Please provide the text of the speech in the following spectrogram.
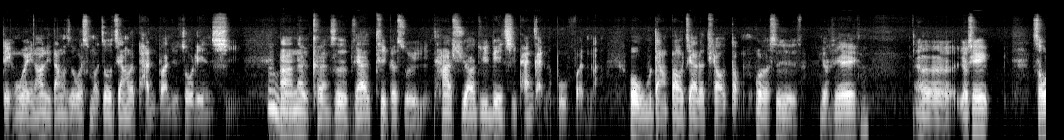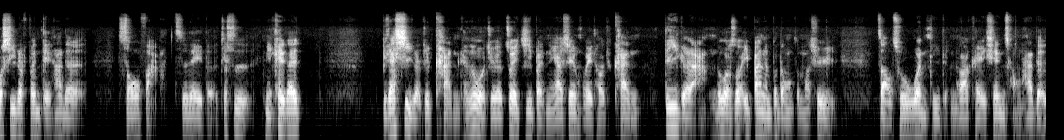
点位，然后你当时为什么做这样的判断去做练习，嗯、那那个可能是比较 tick 属于他需要去练习盘感的部分啦，或五档报价的跳动，或者是有些呃有些熟悉的分点它的手法之类的，就是你可以在。比较细的去看，可是我觉得最基本你要先回头去看第一个啦。如果说一般人不懂怎么去找出问题点的话，可以先从他的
